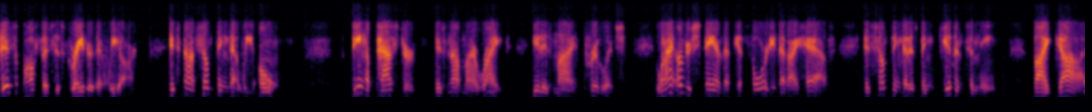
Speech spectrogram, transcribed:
this office is greater than we are. It's not something that we own. Being a pastor is not my right, it is my privilege. When I understand that the authority that I have is something that has been given to me by God,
